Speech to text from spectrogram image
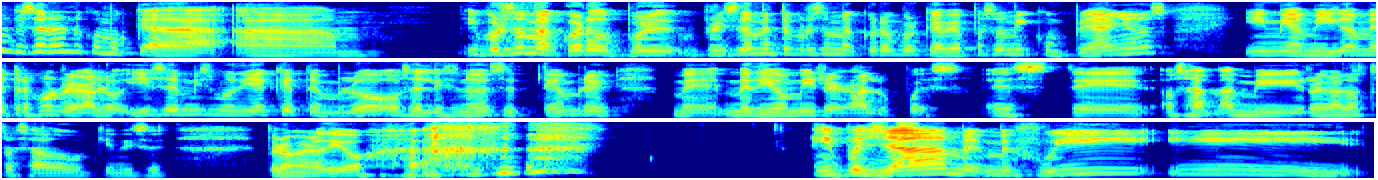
empezaron como que a a y por eso me acuerdo, pre precisamente por eso me acuerdo, porque había pasado mi cumpleaños y mi amiga me trajo un regalo. Y ese mismo día que tembló, o sea, el 19 de septiembre, me me dio mi regalo, pues, este, o sea, a mi regalo atrasado, quien dice, pero me lo dio. Y pues ya me me fui y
